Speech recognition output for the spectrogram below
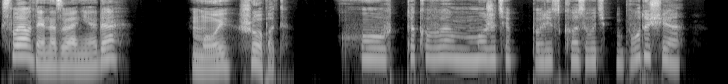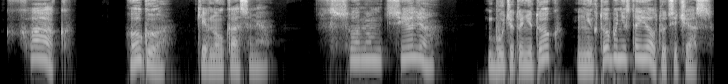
Славное название, да? Мой шепот. Ух, так вы можете предсказывать будущее? Как? Ого, кивнул Касуми. В самом деле? Будь это не так, никто бы не стоял тут сейчас.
